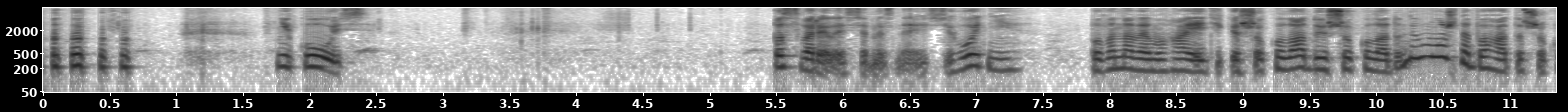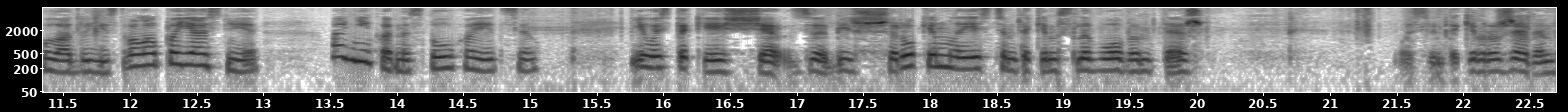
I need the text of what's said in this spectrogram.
Нікусь. Посварилися ми з нею сьогодні, бо вона вимагає тільки шоколаду і шоколаду. Не можна багато шоколаду їсти. Мама пояснює, а Ніка не слухається. І ось такий ще з більш широким листям, таким сливовим теж. Ось він таким рожевим,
